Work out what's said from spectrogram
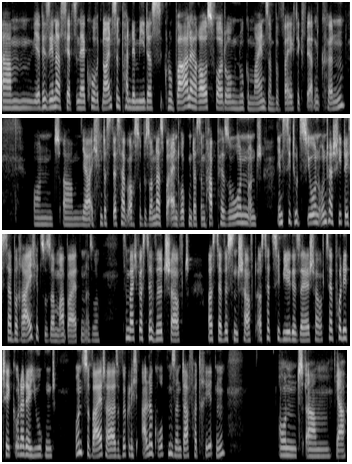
Ähm, ja, wir sehen das jetzt in der Covid-19-Pandemie, dass globale Herausforderungen nur gemeinsam bewältigt werden können. Und ähm, ja, ich finde das deshalb auch so besonders beeindruckend, dass im Hub Personen und Institutionen unterschiedlichster Bereiche zusammenarbeiten. Also zum Beispiel aus der Wirtschaft, aus der Wissenschaft, aus der Zivilgesellschaft, der Politik oder der Jugend und so weiter. Also wirklich alle Gruppen sind da vertreten. Und ähm, ja,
